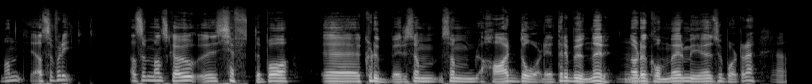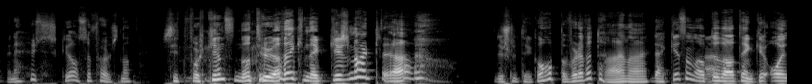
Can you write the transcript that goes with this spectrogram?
man, altså fordi, altså man skal jo eh, kjefte på eh, klubber som, som har dårlige tribuner når det kommer mye supportere. Ja. Men jeg husker jo også følelsen at shit, folkens, nå tror jeg det knekker snart. Ja. Du slutter ikke å hoppe for det, vet du. Nei, nei. Det er ikke sånn at du da tenker Oi,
